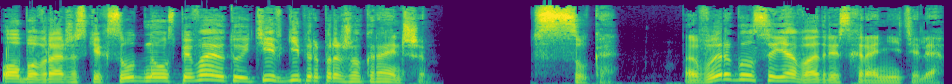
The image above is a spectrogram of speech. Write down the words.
«Оба вражеских судна успевают уйти в гиперпрыжок раньше». «Сука!» Выругался я в адрес хранителя.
